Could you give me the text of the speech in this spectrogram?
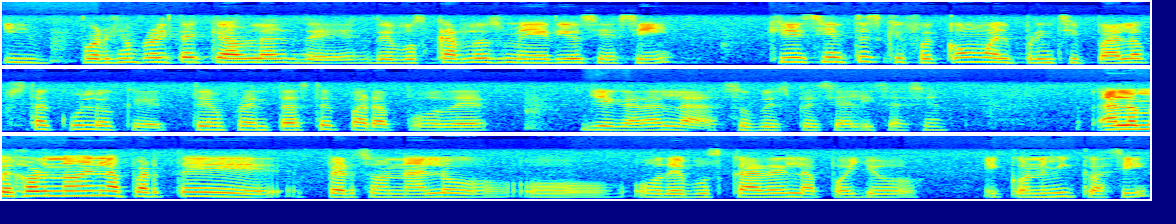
Y por ejemplo, ahorita que hablas de, de buscar los medios y así, ¿qué sientes que fue como el principal obstáculo que te enfrentaste para poder llegar a la subespecialización? A lo mejor no en la parte personal o, o de buscar el apoyo económico así,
